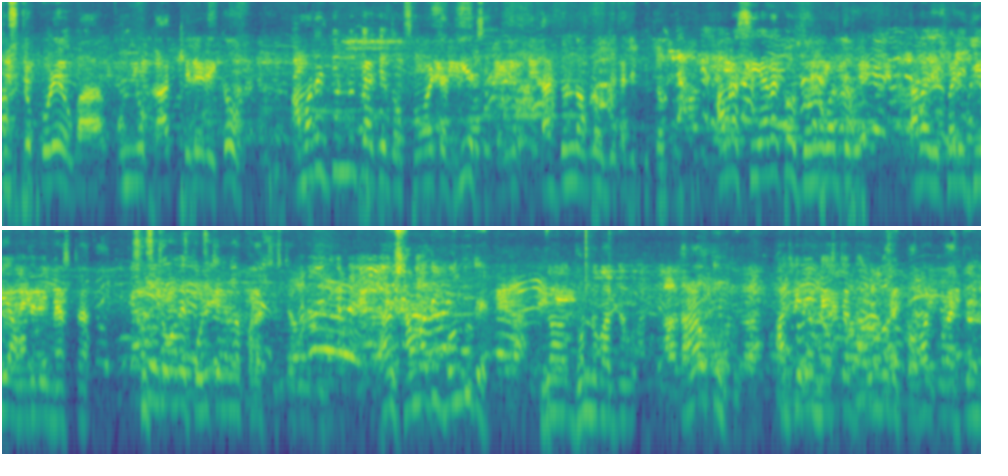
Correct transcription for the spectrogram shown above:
নষ্ট করেও বা অন্য কাজ ফেলে রেখেও আমাদের জন্য যে আজকে সময়টা দিয়েছে, তার জন্য আমরা ওদের কাছে কৃতজ্ঞ। আমরা সিয়ারাকেও ধন্যবাদ দেবো। তারা রেফারি দিয়ে আমাদের এই ম্যাচটা সুষ্ঠুভাবে পরিচালনা করার চেষ্টা করেছে। আমি সাংবাদিক বন্ধুদের ধন্যবাদ দেবো। তারাও কিন্তু আজকের এই ম্যাচটা দারুণভাবে কভার করার জন্য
